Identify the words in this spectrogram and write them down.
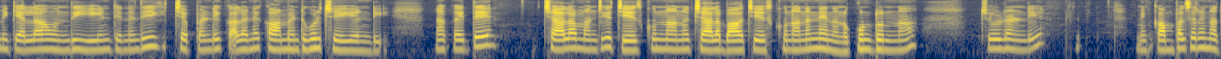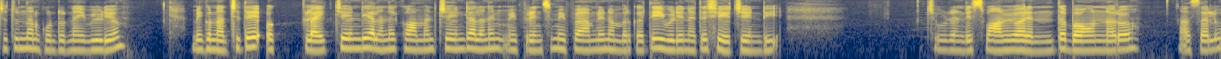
మీకు ఎలా ఉంది ఏంటి అనేది చెప్పండి. అలానే కామెంట్ కూడా చేయండి. నాకైతే చాలా మంచిగా చేసుకున్నాను చాలా బాగా చేసుకున్నానని నేను అనుకుంటున్నా. చూడండి మీకు కంపల్సరీ నచ్చుతుంది అనుకుంటున్నా ఈ వీడియో. మీకు నచ్చితే ఒక లైక్ చేయండి అలానే కామెంట్ చేయండి అలానే మీ ఫ్రెండ్స్ మీ ఫ్యామిలీ నెంబర్కి అయితే ఈ వీడియోని అయితే షేర్ చేయండి. చూడండి స్వామివారు ఎంత బాగున్నారో. అసలు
